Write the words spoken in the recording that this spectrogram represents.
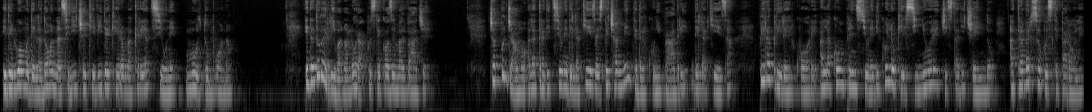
E dell'uomo e della donna si dice che vide che era una creazione molto buona. E da dove arrivano allora queste cose malvagie? Ci appoggiamo alla tradizione della Chiesa e specialmente ad alcuni padri della Chiesa per aprire il cuore alla comprensione di quello che il Signore ci sta dicendo attraverso queste parole.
